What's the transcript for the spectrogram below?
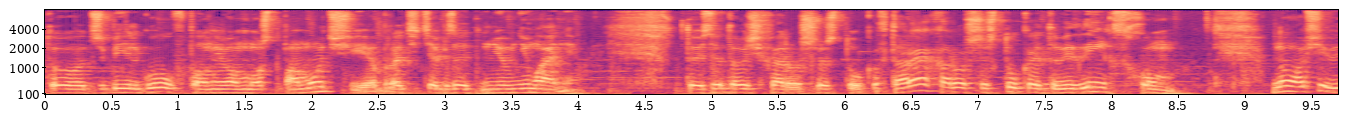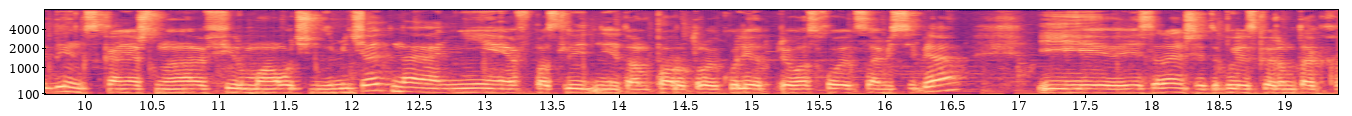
то JBL Go вполне вам может помочь и обратите обязательно на нее внимание. То есть это очень хорошая штука. Вторая хорошая штука это Withings Home. Ну, вообще, Видинкс, конечно, фирма очень замечательная. Они в последние там пару-тройку лет превосходят сами себя. И если раньше это были, скажем так,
